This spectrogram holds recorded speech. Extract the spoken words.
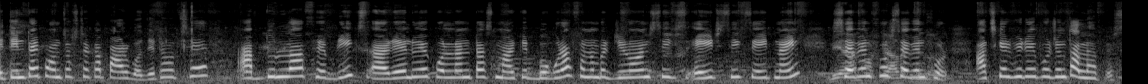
এই তিনটায় পঞ্চাশ টাকা পার গজ। এটা হচ্ছে আবদুল্লাহ ফেব্রিক্স আর রেলওয়ে কল্যাণ টাস market Bogura. Phone number zero one six eight six eight nine seven four seven four আজকের ভিডিও পর্যন্ত আল্লাহ হাফেজ।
